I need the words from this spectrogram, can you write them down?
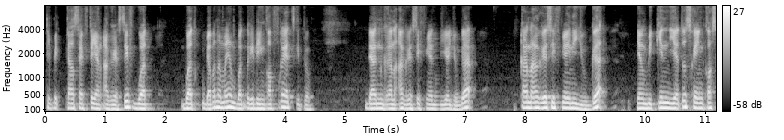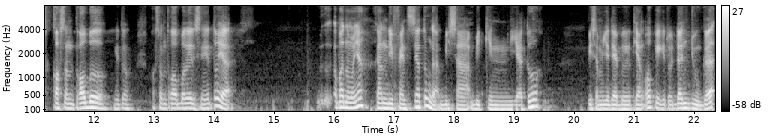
tipikal safety yang agresif buat buat apa namanya buat reading coverage gitu. Dan karena agresifnya dia juga, karena agresifnya ini juga yang bikin dia tuh sering cause, cause and trouble gitu. Cause and trouble di sini tuh ya apa namanya kan defense-nya tuh nggak bisa bikin dia tuh bisa menjadi ability yang oke gitu dan juga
